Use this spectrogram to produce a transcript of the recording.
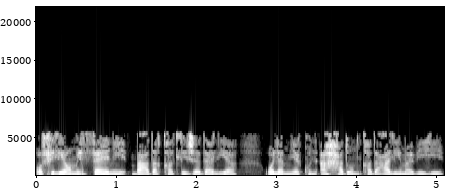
وفي اليوم الثاني بعد قتل جدليا ولم يكن أحد قد علم به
